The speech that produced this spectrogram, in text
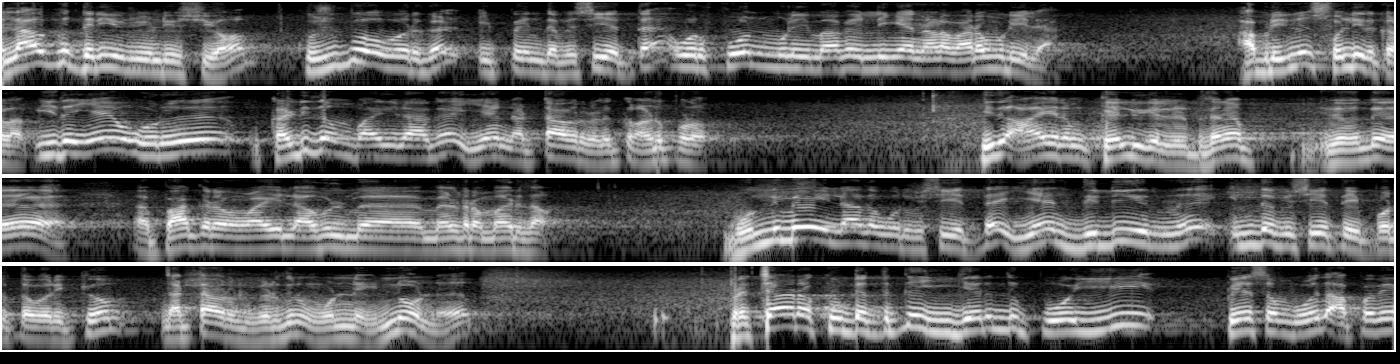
எல்லாருக்கும் தெரிய வேண்டிய விஷயம் குஷ்பு அவர்கள் இப்போ இந்த விஷயத்தை ஒரு ஃபோன் மூலியமாகவே இல்லைங்க என்னால் வர முடியல. அப்படின்னு சொல்லியிருக்கலாம். இதை ஏன் ஒரு கடிதம் வாயிலாக ஏன் நட்டா அவர்களுக்கு அனுப்பணும்? இது ஆயிரம் கேள்விகள் இருக்குது இது வந்து பார்க்குற வாயில் அவுள் மெ மெல்ற மாதிரி தான் ஒன்றுமே இல்லாத ஒரு விஷயத்தை ஏன் திடீர்னு இந்த விஷயத்தை பொறுத்த வரைக்கும் நட்டா அவர்களுக்கு எழுதுன்னு ஒன்று இன்னொன்று பிரச்சார கூட்டத்துக்கு இங்கேருந்து போய் பேசும்போது அப்போவே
